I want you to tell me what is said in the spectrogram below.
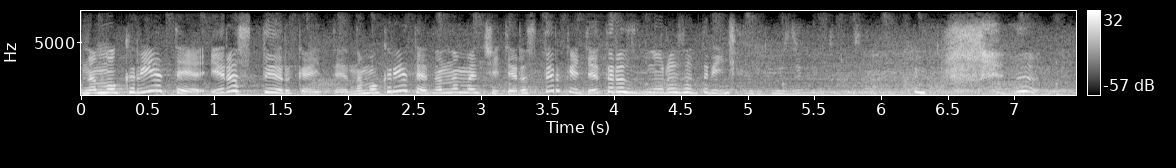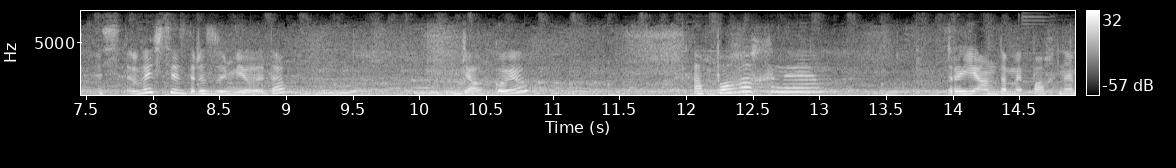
Намокрите і розтиркайте. Намокрите це намочите, розтиркайте це роз, ну, розотріть. Ви всі зрозуміли, так? Дякую. А пахне. Трояндами пахне.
